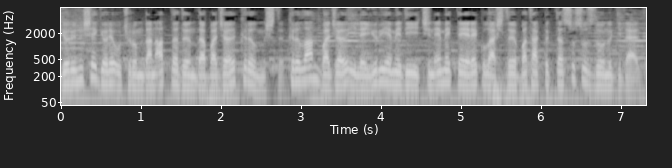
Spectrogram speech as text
Görünüşe göre uçurumdan atladığında bacağı kırılmıştı. Kırılan bacağı ile yürüyemediği için emekleyerek ulaştığı bataklıkta susuzluğunu giderdi.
